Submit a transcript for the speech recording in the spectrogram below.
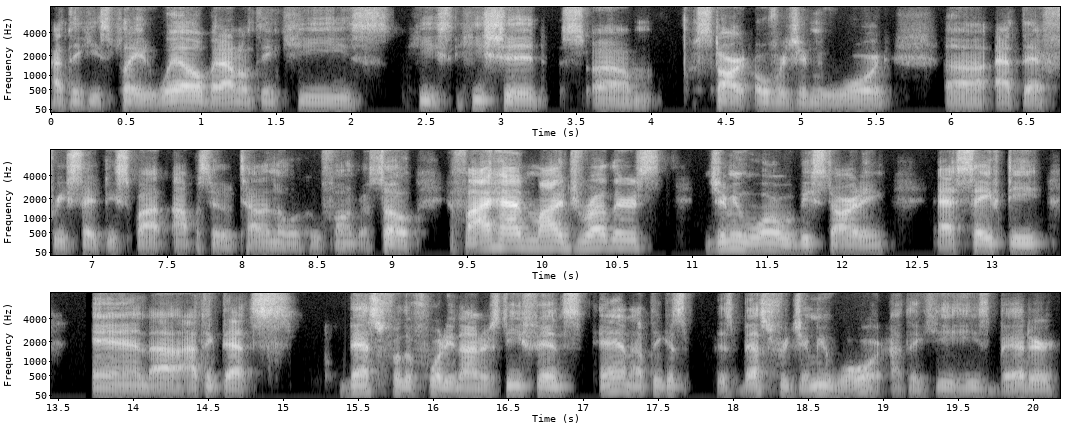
I think he's played well, but I don't think he's he's he should um, start over Jimmy Ward uh, at that free safety spot opposite of Talanoa Hufanga. So if I had my druthers, Jimmy Ward will be starting at safety. And uh, I think that's best for the 49ers defense. And I think it's, it's best for Jimmy Ward. I think he, he's better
